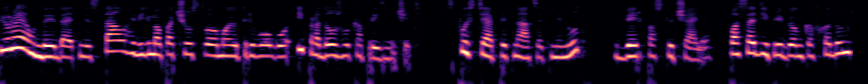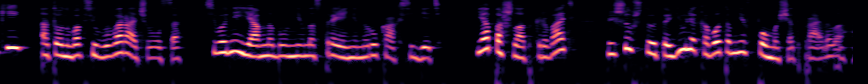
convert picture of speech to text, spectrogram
Пюре он доедать не стал, видимо, почувствовал мою тревогу и продолжил капризничать. Спустя 15 минут в дверь постучали. Посадив ребенка в ходунки, а то он вовсю выворачивался, сегодня явно был не в настроении на руках сидеть, я пошла открывать, решив, что это Юля кого-то мне в помощь отправила.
